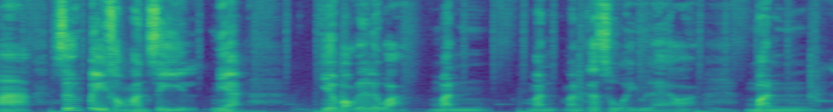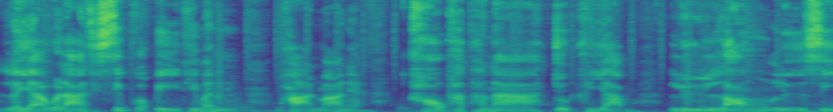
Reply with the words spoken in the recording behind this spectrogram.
มาก ๆ ซึ่งปี 2004 เนี่ยเฮียบอกได้เลยว่ามันมันมันก็สวยอยู่แล้วอะ มันระยะเวลาที่ 10 กว่าปีที่มันผ่านมาเนี่ยเขาพัฒนาจุดขยับหรือล่องหรือสี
